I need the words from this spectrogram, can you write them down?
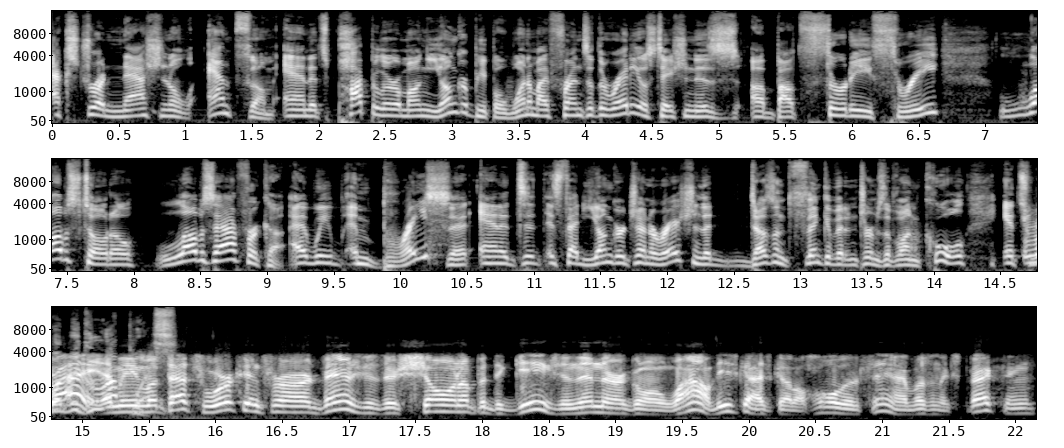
extra national anthem and it's popular among younger people. One of my friends at the radio station is about 33, loves Toto, loves Africa, and we embrace it and it's it's that younger generation that doesn't think of it in terms of uncool. It's what right. I mean, with. but that's working for our advantage because they're showing up at the gigs and then they're going, "Wow, these guys got a whole other thing I wasn't expecting."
